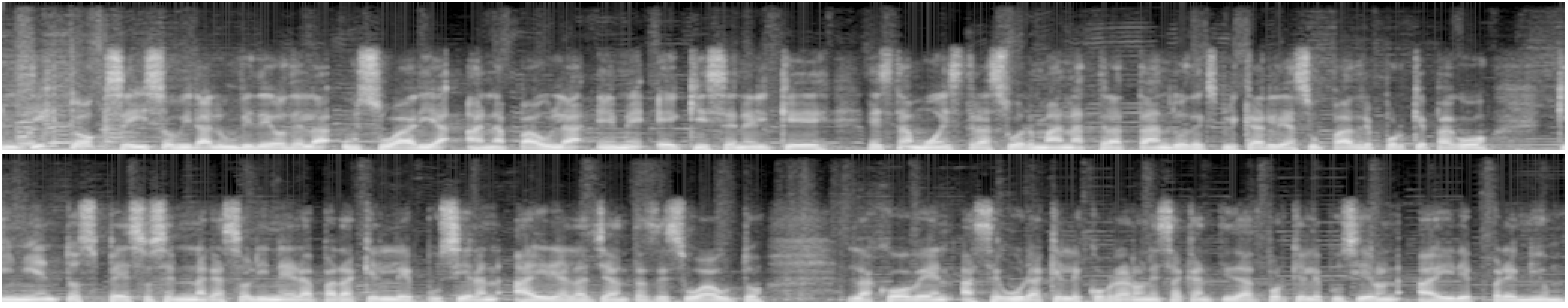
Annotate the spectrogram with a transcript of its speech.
En TikTok se hizo viral un video de la usuaria Ana Paula MX en el que esta muestra a su hermana tratando de explicarle a su padre por qué pagó 500 pesos en una gasolinera para que le pusieran aire a las llantas de su auto. La joven asegura que le cobraron esa cantidad porque le pusieron aire premium.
